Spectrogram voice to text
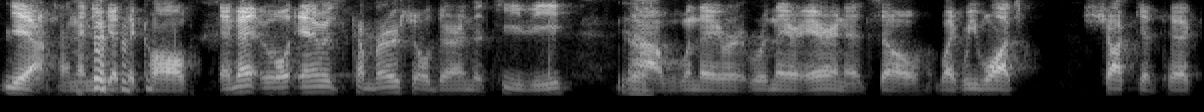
Yeah, and then you get the call, and then well, and it was commercial during the TV yeah. uh, when they were when they were airing it. So like we watched Chuck get picked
